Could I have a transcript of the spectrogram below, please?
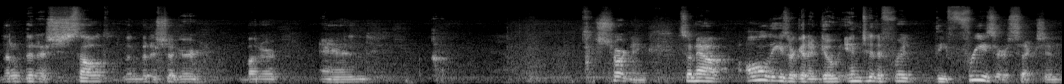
a little bit of salt, a little bit of sugar, butter, and shortening. So now all these are going to go into the, fr the freezer section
